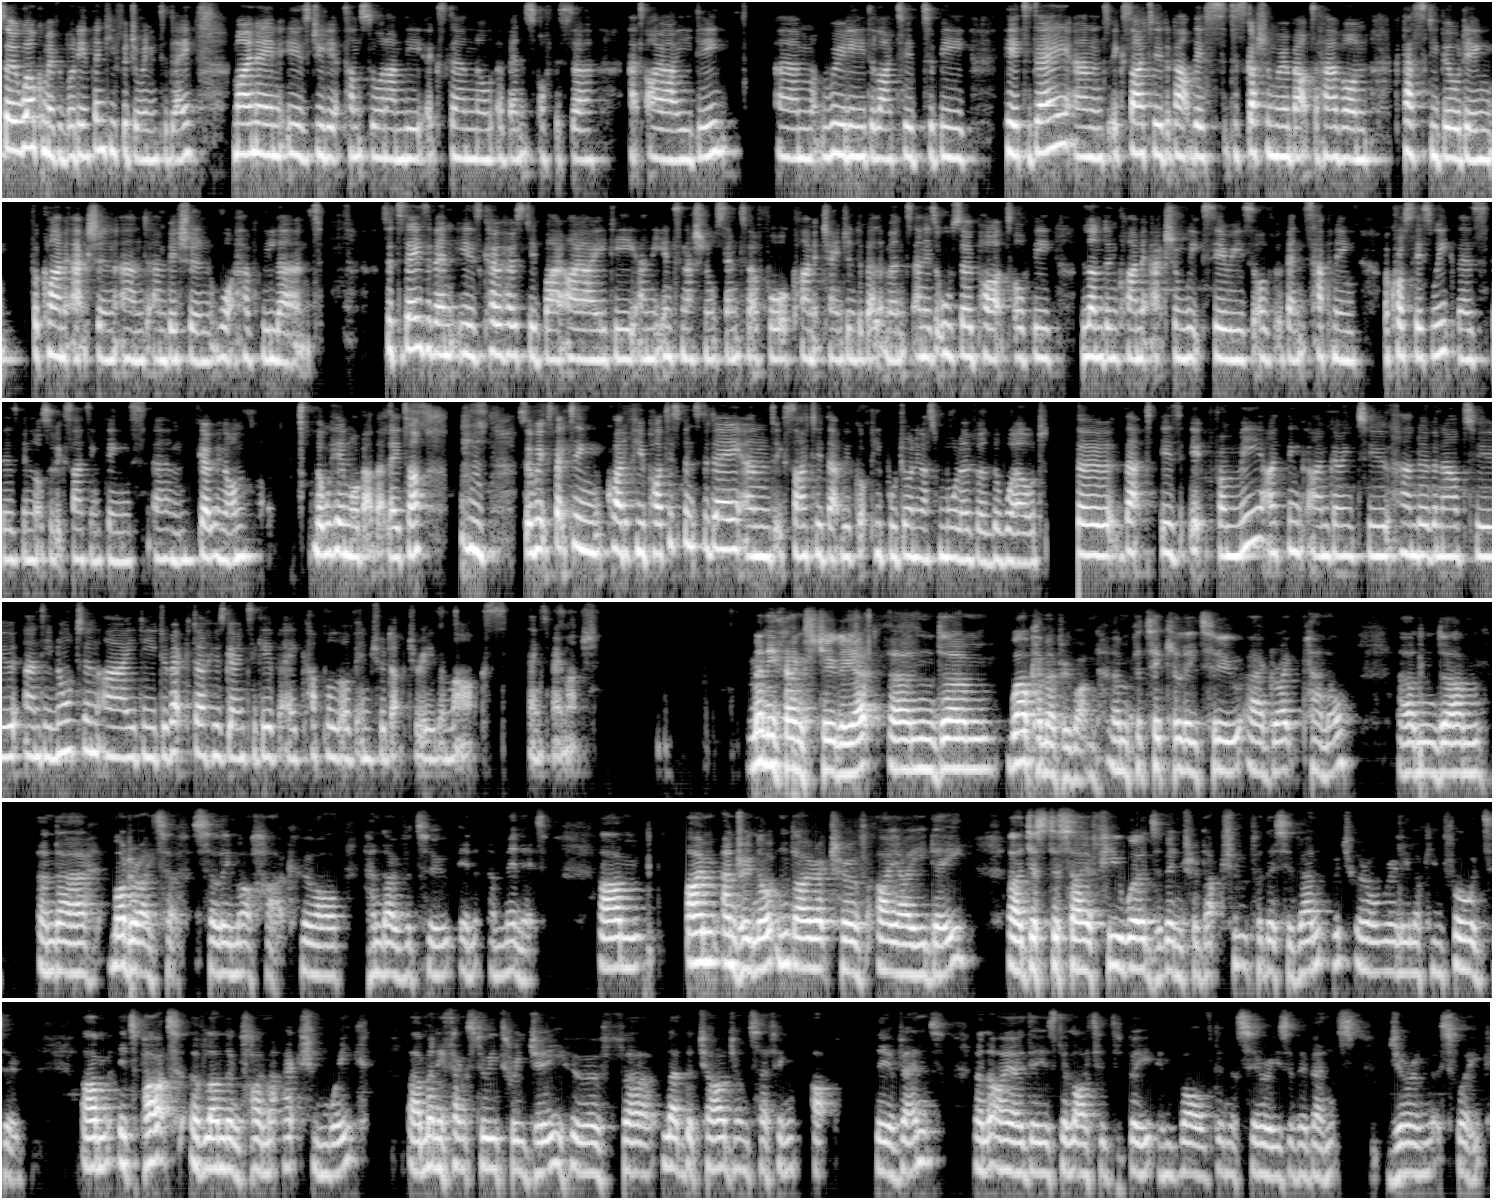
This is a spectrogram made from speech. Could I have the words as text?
So welcome everybody and thank you for joining today. My name is Juliet Tunstall and I'm the External Events Officer at IIED. I'm um, really delighted to be here today and excited about this discussion we're about to have on capacity building for climate action and ambition. What have we learned? So today's event is co-hosted by IIED and the International Centre for Climate Change and Development and is also part of the London Climate Action Week series of events happening across this week. There's, there's been lots of exciting things um, going on, but we'll hear more about that later. so we're expecting quite a few participants today and excited that we've got people joining us from all over the world so that is it from me. I think I'm going to hand over now to Andy Norton, IIED Director, who's going to give a couple of introductory remarks. Thanks very much. Many thanks, Juliet, and um, welcome everyone, and particularly to our great panel and, um, and our moderator, Saleemul Huq, who I'll hand over to in a minute. Um, I'm Andrew Norton, Director of IIED, uh, just to say a few words of introduction for this event, which we're all really looking forward to. Um, it's part of London Climate Action Week. Uh, many thanks to E3G who have uh, led the charge on setting up the event and IIED is delighted to be involved in a series of events during this week.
